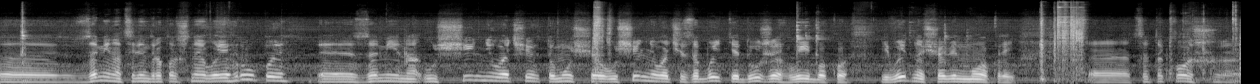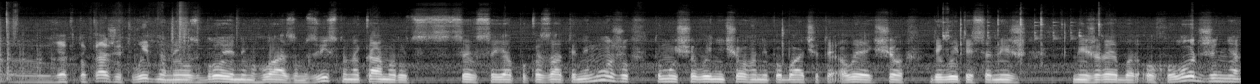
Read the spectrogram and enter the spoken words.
Е, Заміна циліндропоршневої групи, е, заміна ущільнювачів, тому що ущільнювачі забиті дуже глибоко і видно, що він мокрий. Е, Це також, як то кажуть, видно неозброєним глазом. Звісно, на камеру це все я показати не можу, тому що ви нічого не побачите. Але якщо дивитися між, між ребер охолодження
